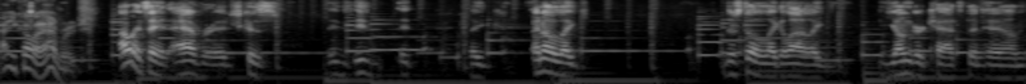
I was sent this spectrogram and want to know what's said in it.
How you call it average? I wouldn't say it's average because it, it, it, like I know like there's still like a lot of like younger cats than him,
